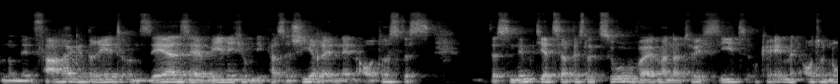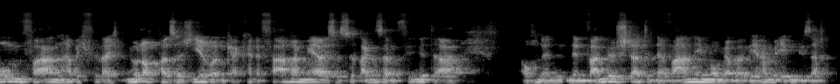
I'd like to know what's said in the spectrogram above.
und um den Fahrer gedreht und sehr, sehr wenig um die Passagiere in den Autos. Das das nimmt jetzt ein bisschen zu, weil man natürlich sieht, okay, mit autonomen Fahren habe ich vielleicht nur noch Passagiere und gar keine Fahrer mehr. Also so langsam findet da auch ein, ein Wandel statt in der Wahrnehmung. Aber wir haben eben gesagt,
